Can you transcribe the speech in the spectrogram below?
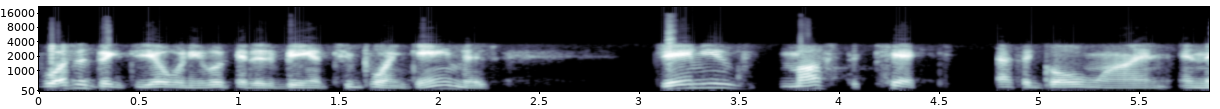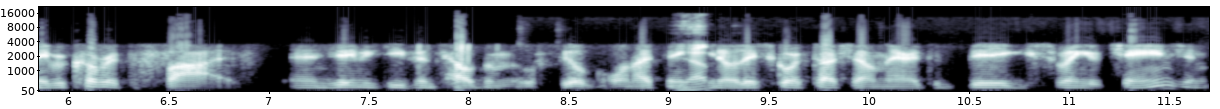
was a big deal when you look at it being a two point game. Is JMU must have kicked at the goal line and they recovered at the five. And JMU's defense held them to a field goal. And I think, yep. you know, they scored a touchdown there. It's a big swing of change. And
